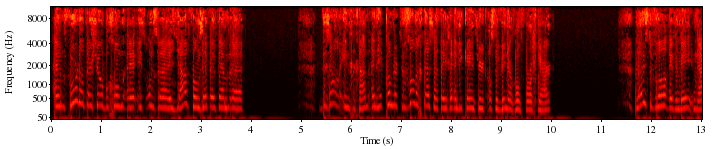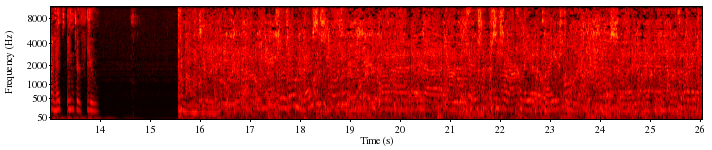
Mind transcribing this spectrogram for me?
En voordat de show begon eh, is onze Jaap van ZFM eh, de zaal ingegaan. En hij kwam er toevallig Tessa tegen en die ken natuurlijk als de winnaar van vorig jaar. Luister vooral even mee naar het interview. Vanavond uh, Sowieso de beste supporter. Uh, en uh, ja, het nu precies een jaar geleden dat wij hier stonden. Dus ik dacht, ja, dat moet ik wel even kijken.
